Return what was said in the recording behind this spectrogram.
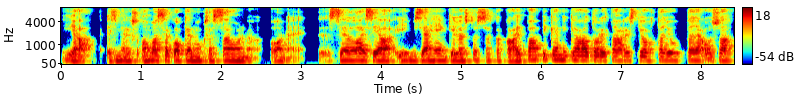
ja esimerkiksi omassa kokemuksessa on, on sellaisia ihmisiä henkilöstössä, jotka kaipaa pikemminkin autoritaarista johtajuutta ja osa,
